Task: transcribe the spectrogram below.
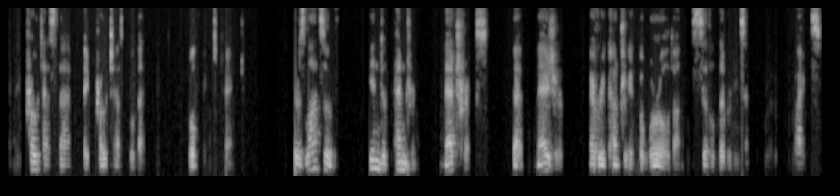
and they protest that? They protest, will that will things change? There's lots of independent metrics that measure every country in the world on civil liberties and political rights.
